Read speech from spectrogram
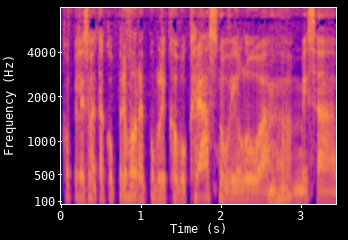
kúpili sme takú prvorepublikovú krásnu vilu a mm-hmm. my sa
